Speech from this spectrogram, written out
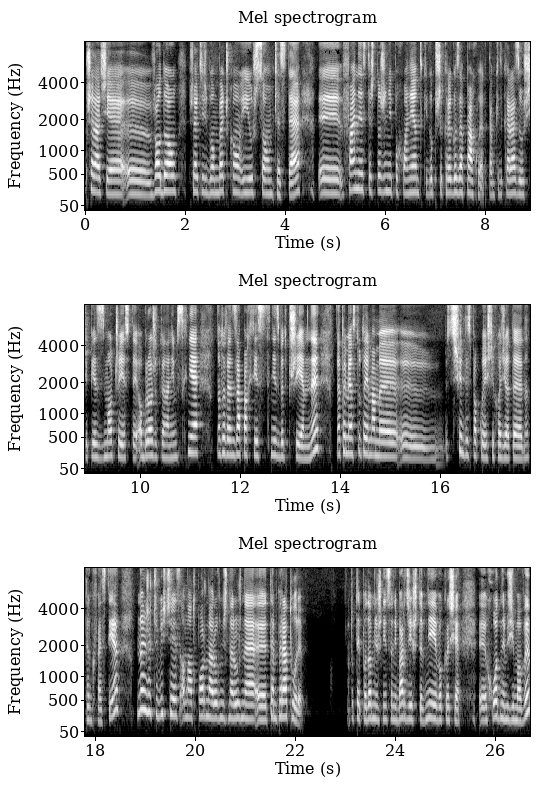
przelać je y, wodą, przelecieć gąbeczką i już są czyste. Y, fajne jest też to, że nie pochłaniają takiego przykrego zapachu. Jak tam kilka razy już się pies zmoczy, jest tej obroży, która na nim schnie, no to ten zapach jest niezbyt przyjemny. Natomiast tutaj mamy yy, święty spokój, jeśli chodzi o tę tę kwestię. No i rzeczywiście jest ona odporna również na różne temperatury. Tutaj podobnież nieco nie bardziej sztywnieje w okresie y, chłodnym, zimowym,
